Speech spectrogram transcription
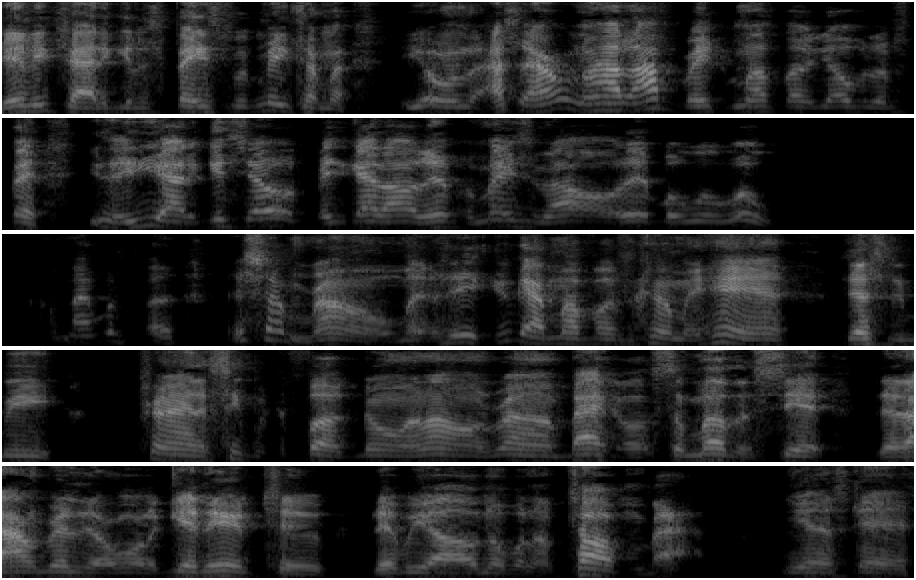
Then he tried to get a space with me, talking about, you don't, I said, I don't know how to operate the motherfucker over the space. He said, you got to get your own space. You got all the information, all that, but whoa. I'm like, the, there's something wrong, man. See, you got motherfuckers coming here just to be trying to see what the fuck going on, run back on some other shit that I really don't want to get into that we all know what I'm talking about. You understand?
